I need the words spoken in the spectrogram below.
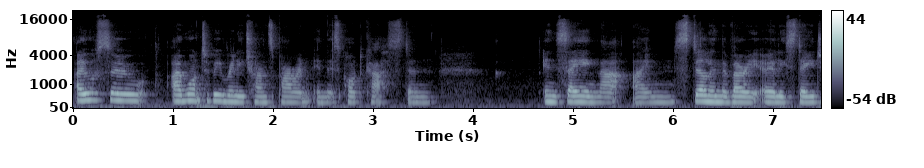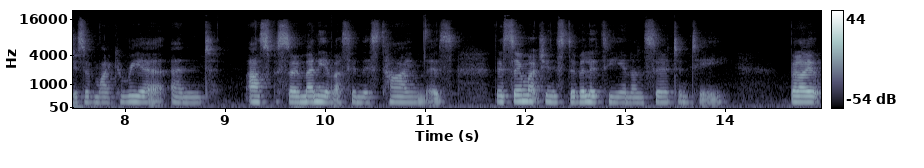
I also I want to be really transparent in this podcast and in saying that, I'm still in the very early stages of my career, and as for so many of us in this time, there's there's so much instability and uncertainty. But I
